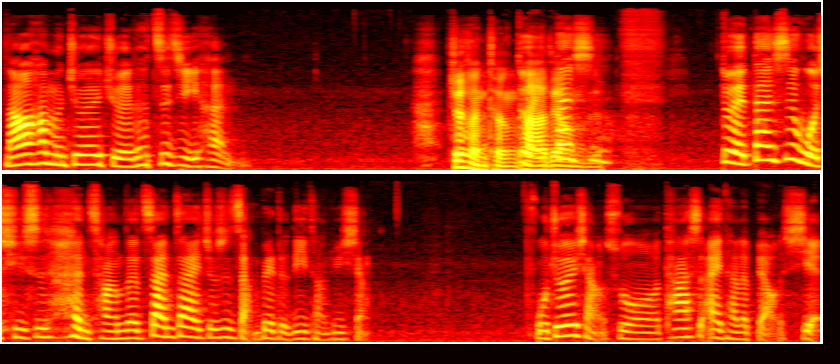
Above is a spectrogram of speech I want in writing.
然后他们就会觉得自己很就很疼他，这样子但是。对，但是我其实很常的站在就是长辈的立场去想，我就会想说他是爱他的表现，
